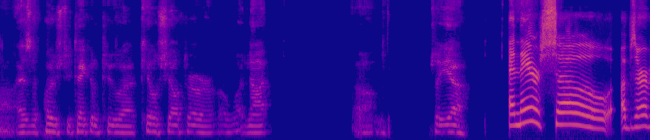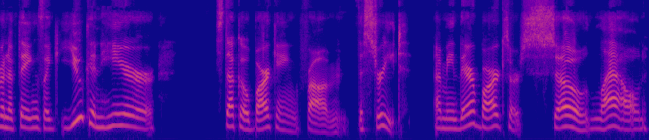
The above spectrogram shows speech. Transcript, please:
uh, as opposed to take them to a kill shelter or, or whatnot. Um, so yeah, And they are so observant of things. Like you can hear stucco barking from the street. I mean, their barks are so loud.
